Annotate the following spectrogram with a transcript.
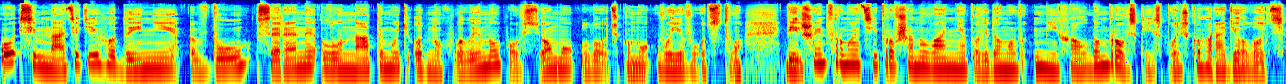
О 17-й годині в сирени лунатимуть одну хвилину по всьому Лоцькому воєводству. Більше інформації про вшанування повідомив Міхал Домбровський з польського радіо Лоць.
